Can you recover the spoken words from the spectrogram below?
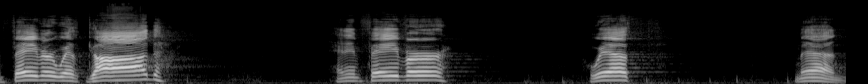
in favor with God, and in favor with men.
